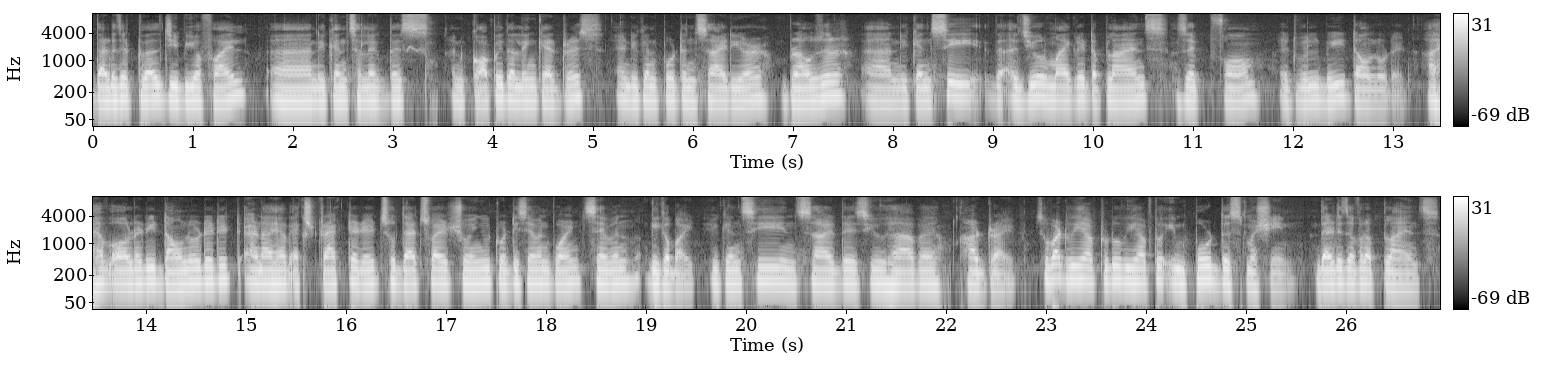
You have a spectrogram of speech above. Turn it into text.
That is a 12 GB of file and you can select this and copy the link address and you can put inside your browser and you can see the Azure Migrate appliance zip form. It will be downloaded. I have already downloaded it and I have extracted it so that's why it's showing you 27.7 gigabyte. You can see inside this you have a hard drive. So what we have to do we have to import this machine. That is our appliance.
